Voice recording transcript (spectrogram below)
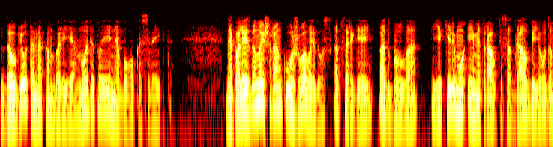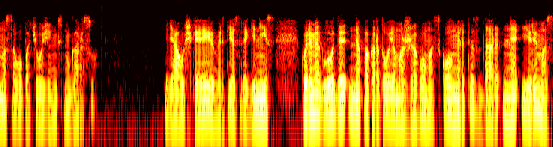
Daugiau tame kambaryje nuodytojai nebuvo kas veikti. Nepaleisdama iš rankų užuolaidos atsargiai, atbulla, ji kilimu ėmė trauktis atgal, bijaudama savo pačių žingsnių garsų. Ja užkerėjo mirties reginys, kuriame glūdi nepakartojamas žavumas, kol mirtis dar ne įrimas,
